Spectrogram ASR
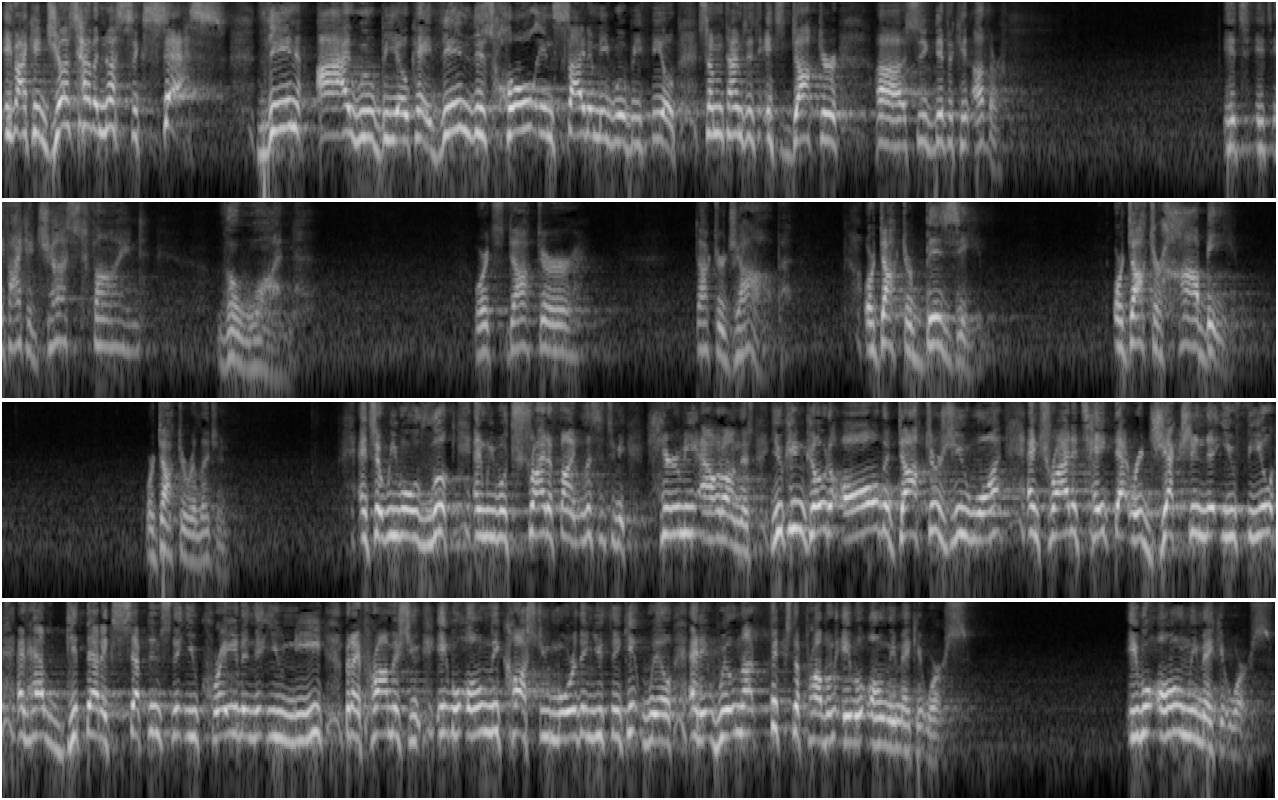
If I can just have enough success, then I will be okay. Then this hole inside of me will be filled. Sometimes it's, it's Dr. Uh, significant Other. It's, it's if I could just find the one or it's Dr. Dr. Job, or Dr. Busy, or Dr. Hobby, or Dr. Religion. And so we will look and we will try to find, listen to me, hear me out on this. You can go to all the doctors you want and try to take that rejection that you feel and have, get that acceptance that you crave and that you need. But I promise you, it will only cost you more than you think it will and it will not fix the problem. It will only make it worse. It will only make it worse.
